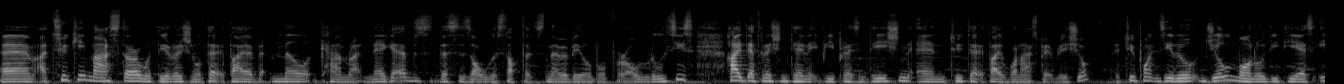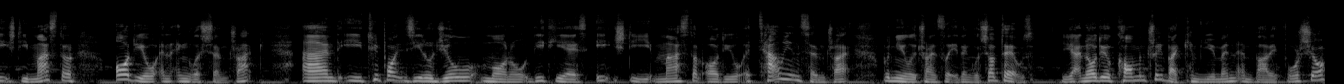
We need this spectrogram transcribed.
um, a 2K master with the original 35mm camera negatives. This is all the stuff that's now available for all releases. High definition 1080p presentation in 235 1 aspect ratio, a 2.0 dual mono DTS HD master audio and English soundtrack, and a 2.0 dual mono DTS HD master audio Italian soundtrack with newly translated English subtitles. You get an audio commentary by Kim Newman and Barry Forshaw.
